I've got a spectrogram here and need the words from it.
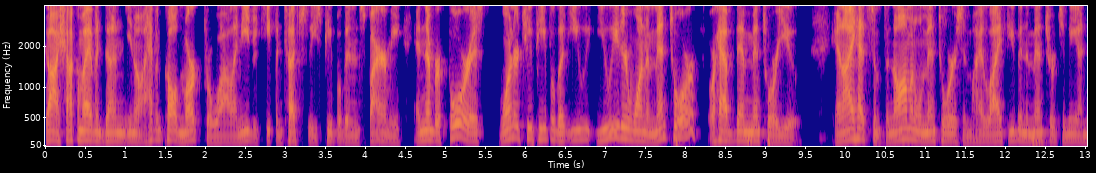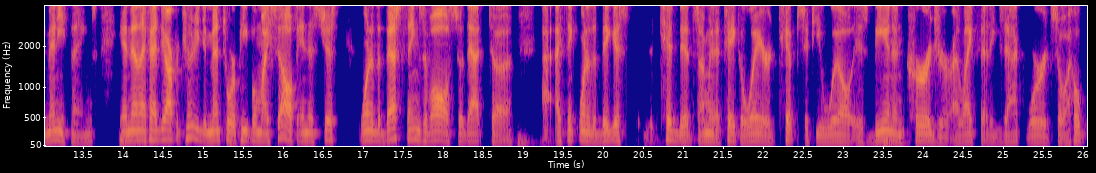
gosh, how come I haven't done, you know, I haven't called Mark for a while. I need to keep in touch with these people that inspire me. And number four is one or two people that you you either want to mentor or have them mentor you. And I had some phenomenal mentors in my life. You've been a mentor to me on many things. And then I've had the opportunity to mentor people myself. And it's just one of the best things of all. So that uh, I think one of the biggest tidbits I'm going to take away or tips, if you will, is be an encourager. I like that exact word. So I hope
